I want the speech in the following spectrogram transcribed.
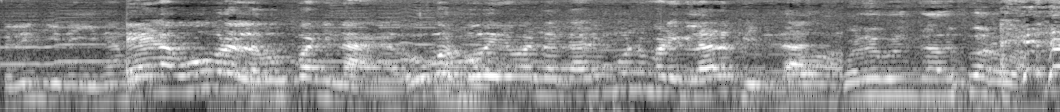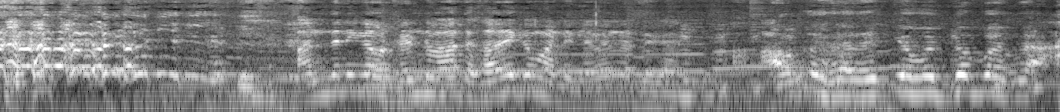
பிரிஞ்சு நிற்கிறேன் ஏன்னா ஊபர்ல புக் பண்ணினாங்க ஊபர் போயிருவேன் மூணு மணிக்கு பரவாயில்ல அந்த நீங்க ஒரு ரெண்டு வார்த்தை கதைக்க மாட்டீங்க வேணத்துக்கு அவங்க கதைக்க விட்டப்படுறான்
